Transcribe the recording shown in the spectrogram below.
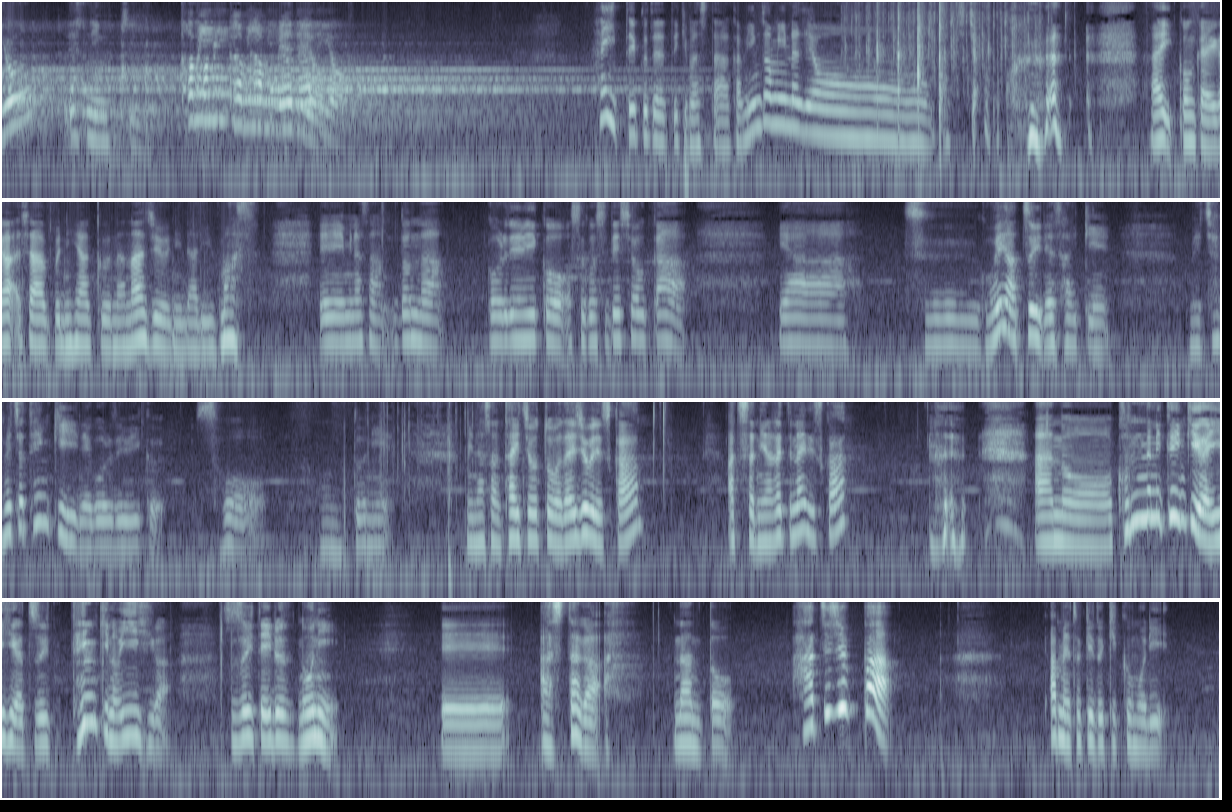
You're listening to Coming Coming Radio はい、ということでやってきました。カミンカミンラジオ。あ、ちっちゃい音。はい、今回がシャープ270になります。えー、皆さん、どんなゴールデンウィークをお過ごしでしょうか？いやー、すごい暑いね、最近。めちゃめちゃ天気いいね、ゴールデンウィーク。そう。本当に。皆さん、体調等は大丈夫ですか？暑さにやられてないですか？あのーこんなに天気がいい日が続い天気のいい日が続いているのに、えー、明日がなんと80%雨時々曇り。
